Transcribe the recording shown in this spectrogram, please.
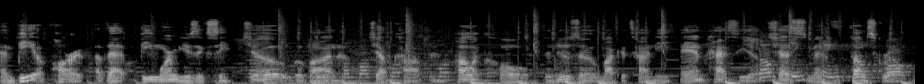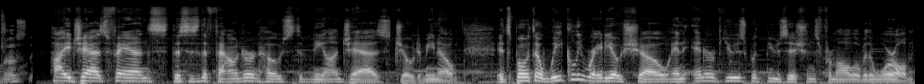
and be a part of that Be More music scene. Joe Lovano, Jeff Coffin, Paula Cole, Danuzo Makatani, Ann Passio, Ches Smith, Thumbscrew, mostly. Hi, jazz fans. This is the founder and host of Neon Jazz, Joe Dimino. It's both a weekly radio show and interviews with musicians from all over the world,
